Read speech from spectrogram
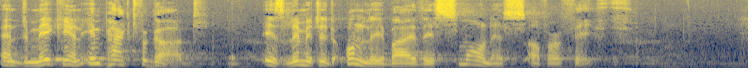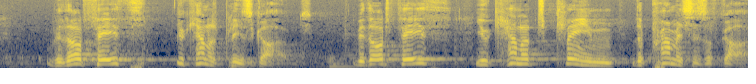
and making an impact for God is limited only by the smallness of our faith. Without faith, you cannot please God. Without faith, you cannot claim the promises of God.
